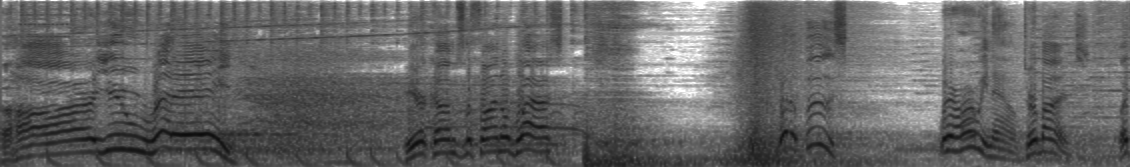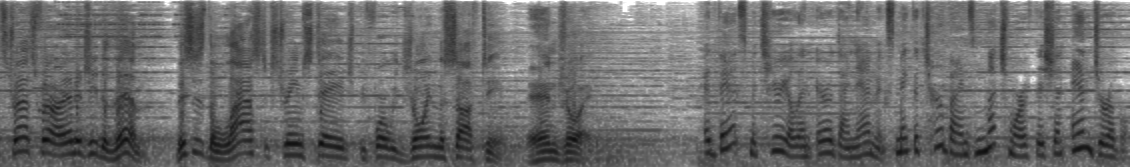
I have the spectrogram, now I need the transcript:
Are you ready? Here comes the final blast. What a boost! Where are we now? Turbines. Let's transfer our energy to them. This is the last extreme stage before we join the soft team. Enjoy. Advanced material and aerodynamics make the turbines much more efficient and durable.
